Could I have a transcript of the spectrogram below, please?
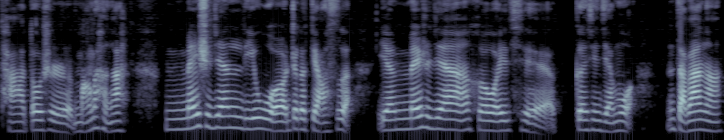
她都是忙得很啊，没时间理我这个屌丝，也没时间和我一起更新节目，那咋办呢？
